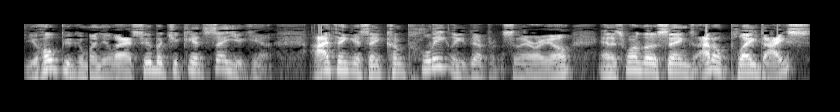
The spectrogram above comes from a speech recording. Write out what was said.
you hope you can win your last two, but you can't say you can. I think it's a completely different scenario, and it's one of those things. I don't play dice,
